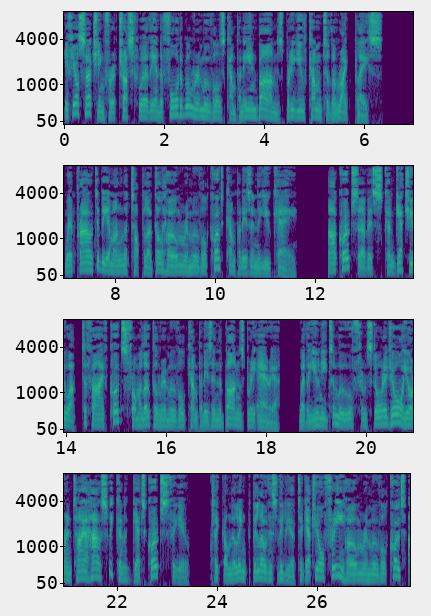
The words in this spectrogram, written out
If you're searching for a trustworthy and affordable removals company in Barnsbury you've come to the right place. We're proud to be among the top local home removal quote companies in the UK. Our quote service can get you up to 5 quotes from local removal companies in the Barnsbury area. Whether you need to move from storage or your entire house we can get quotes for you. Click on the link below this video to get your free home removal quote.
